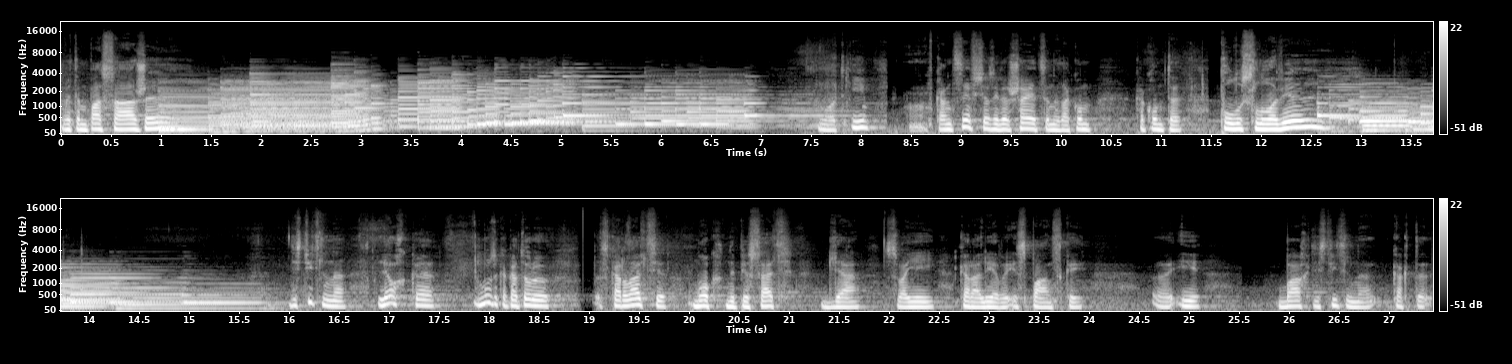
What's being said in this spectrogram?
в этом пассаже. Вот, и в конце все завершается на таком каком-то полусловии. Действительно легкая музыка, которую Скарлатти мог написать для своей королевы испанской. Э, и Бах действительно как-то...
